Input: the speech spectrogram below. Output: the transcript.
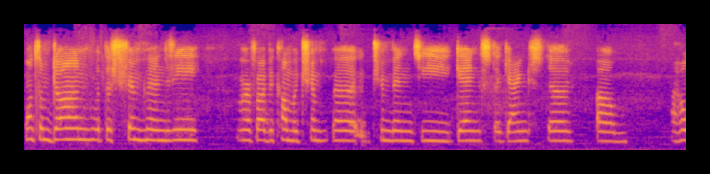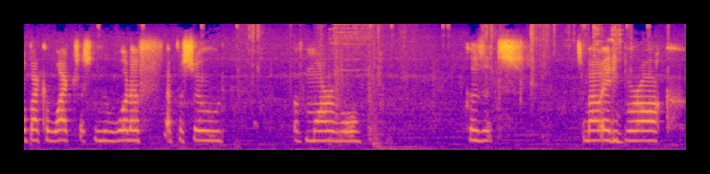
Once I'm done with the chimpanzee, or if I become a chim uh, chimpanzee gangster, gangster, um, I hope I can watch this new What If episode of Marvel, cause it's it's about Eddie Brock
